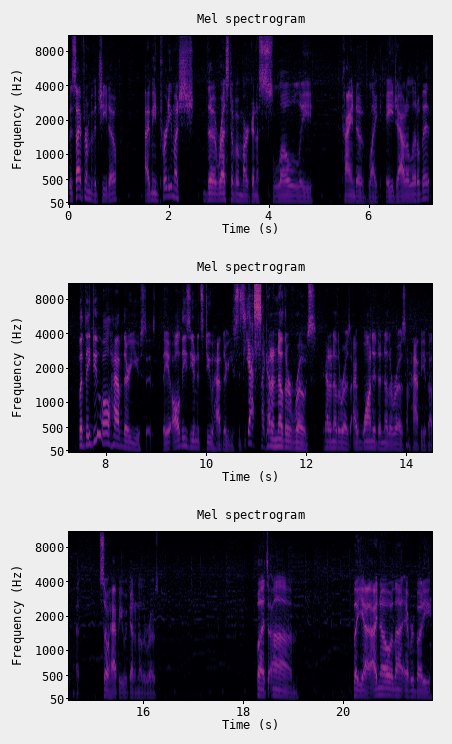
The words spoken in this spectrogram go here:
aside from Vegito, I mean, pretty much the rest of them are going to slowly kind of like age out a little bit. But they do all have their uses. They all these units do have their uses. Yes, I got another rose. I got another rose. I wanted another rose. I'm happy about that. So happy we got another rose. But um but yeah, I know not everybody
